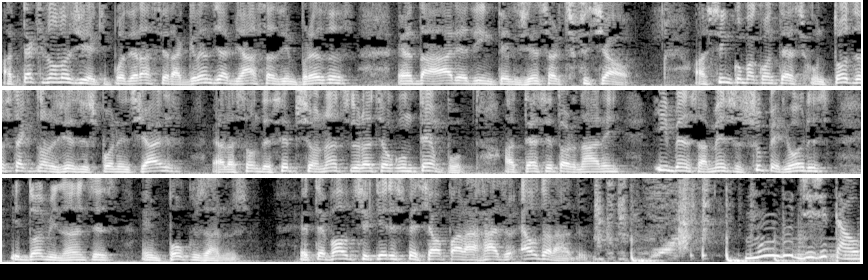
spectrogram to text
a tecnologia que poderá ser a grande ameaça às empresas é da área de inteligência artificial. Assim como acontece com todas as tecnologias exponenciais, elas são decepcionantes durante algum tempo, até se tornarem imensamente superiores e dominantes em poucos anos. Etevaldo Siqueira, especial para a Rádio Eldorado. Mundo Digital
